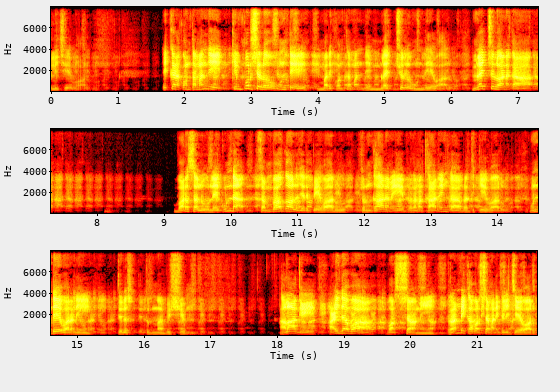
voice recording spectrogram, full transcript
పిలిచేవారు. ఇక్కడ కొంతమంది కింపురుషులు ఉంటే మరి కొంతమంది మ్లెచ్చులు ఉండేవారు. మ్లెచ్చులు అనగా వరసలు లేకుండా సంభోగాలు జరిపేవారు. శృంగారమే ప్రథమ కార్యంగా బ్రతికేవారు. ఉండేవారని తెలుస్తున్న విషయం. అలాగే ఐదవ వర్షాన్ని రమ్మిక వర్షం అని పిలిచేవారు.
